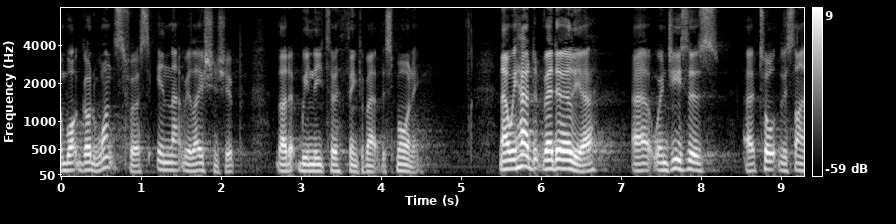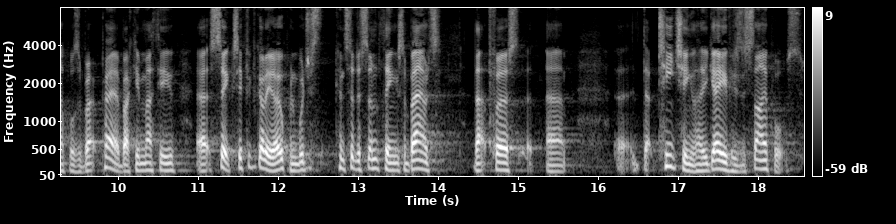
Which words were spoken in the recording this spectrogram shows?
and what God wants for us in that relationship that we need to think about this morning. Now, we had read earlier uh, when Jesus uh, taught the disciples about prayer back in Matthew uh, 6. If you've got it open, we'll just consider some things about that first uh, uh, that teaching that he gave his disciples.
